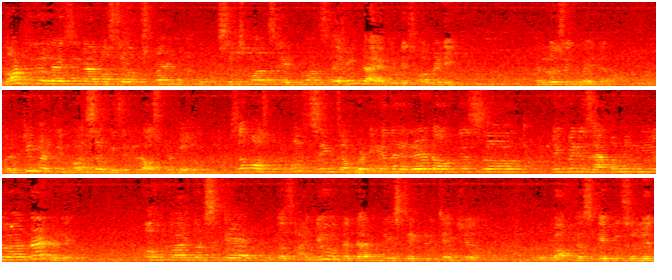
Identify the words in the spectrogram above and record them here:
not realizing I must have spent six months, eight months having diabetes already and losing weight. Ultimately, once I visited hospital, some hospital was seeing somebody and I read all this, uh, if it is happening, you have diabetic. Oh, I got scared because I knew that diabetes take rejection. Doctors keep insulin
